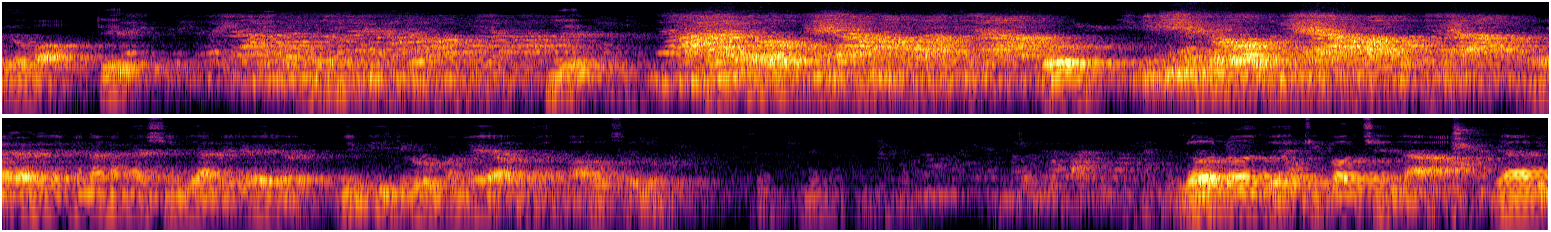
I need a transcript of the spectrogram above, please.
ပြောပါတိနှစ်ညာရှ ဆိုတာဘာလို့ဆိုလို့လောလောဆယ်ဒီပေါက်ချင်တာယာရု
